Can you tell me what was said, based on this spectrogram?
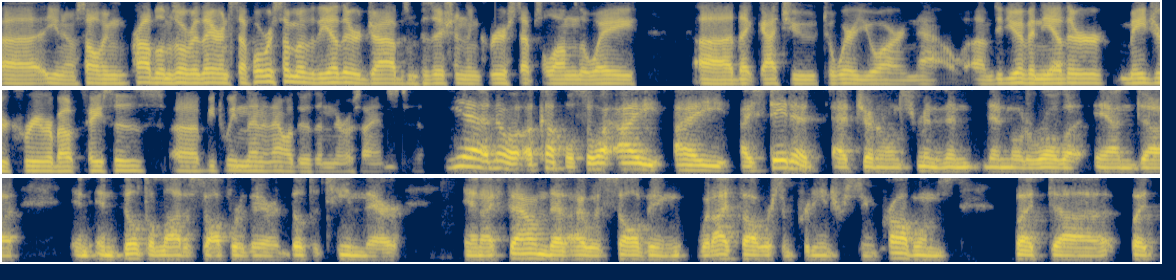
uh, you know, solving problems over there and stuff. What were some of the other jobs and positions and career steps along the way uh, that got you to where you are now. Um, did you have any other major career about faces uh, between then and now, other than neuroscience? Too? Yeah, no, a couple. So I I I stayed at, at General Instrument and then then Motorola and, uh, and and built a lot of software there and built a team there. And I found that I was solving what I thought were some pretty interesting problems, but uh, but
